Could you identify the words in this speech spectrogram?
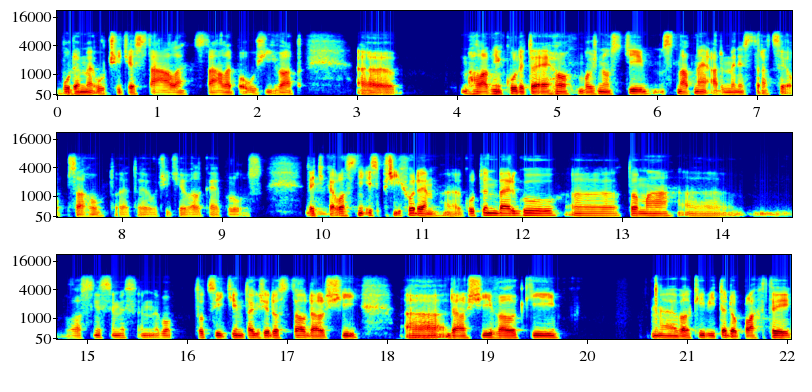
budeme určitě stále, stále používat hlavně kvůli té jeho možnosti snadné administraci obsahu. To je, to je určitě velké plus. Teďka hmm. vlastně i s příchodem eh, Gutenbergu eh, to má eh, vlastně si myslím, nebo to cítím, takže dostal další, další velký, velký vítr do plachty,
